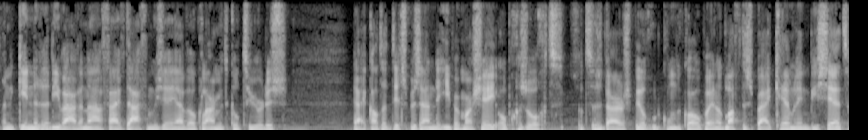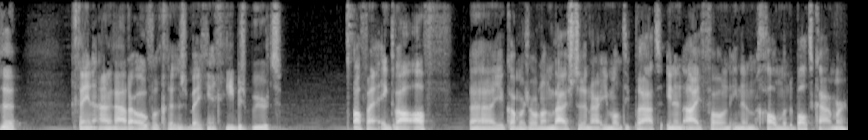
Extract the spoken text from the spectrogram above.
En de kinderen die waren na vijf dagen musea wel klaar met cultuur. Dus ja, ik had het dichtstbijzijnde hypermarché opgezocht. Zodat ze daar speelgoed konden kopen. En dat lag dus bij Kremlin Bicêtre. Geen aanrader overigens, een beetje een griebesbuurt. Enfin, ik dwaal af. Uh, je kan maar zo lang luisteren naar iemand die praat in een iPhone in een galmende badkamer.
